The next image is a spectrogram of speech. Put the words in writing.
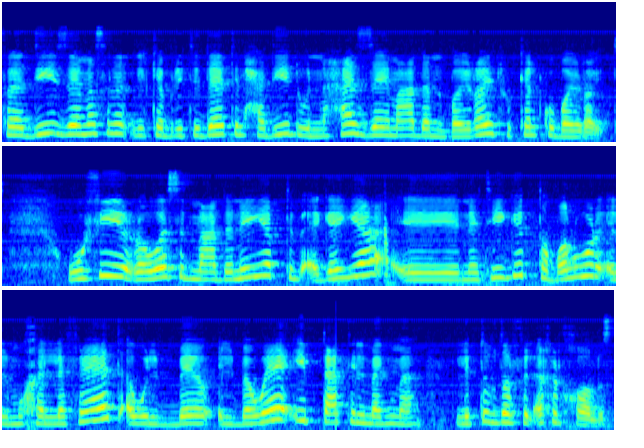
فدي زي مثلا الكبريتيدات الحديد والنحاس زي معدن ال pyrite وال chalcopyrite وفي رواسب معدنية بتبقى جاية آه، نتيجة تبلور المخلفات الب- البواقي بتاعت المجمى اللي بتفضل في الآخر خالص.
